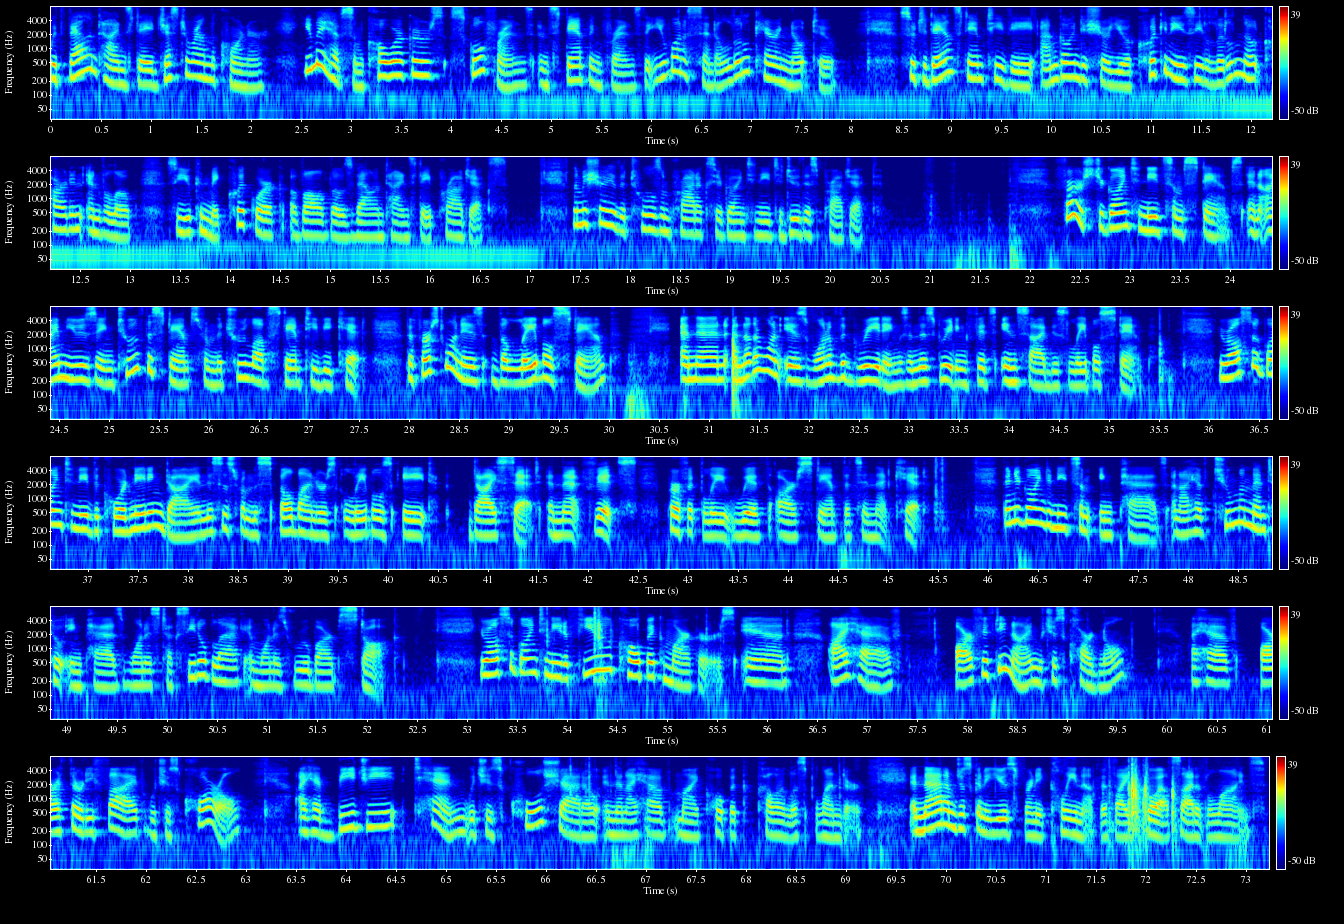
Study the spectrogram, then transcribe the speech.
With Valentine's Day just around the corner, you may have some coworkers, school friends, and stamping friends that you want to send a little caring note to. So today on Stamp TV, I'm going to show you a quick and easy little note card and envelope so you can make quick work of all of those Valentine's Day projects. Let me show you the tools and products you're going to need to do this project. First, you're going to need some stamps, and I'm using two of the stamps from the True Love Stamp TV kit. The first one is the label stamp, and then another one is one of the greetings, and this greeting fits inside this label stamp. You're also going to need the coordinating die, and this is from the Spellbinders Labels 8 die set, and that fits perfectly with our stamp that's in that kit. Then you're going to need some ink pads, and I have two Memento ink pads. One is Tuxedo Black and one is Rhubarb Stalk. You're also going to need a few Copic markers, and I have R59, which is Cardinal. I have R35, which is Coral. I have BG10, which is Cool Shadow, and then I have my Copic Colorless Blender. And that I'm just going to use for any cleanup if I go outside of the lines.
